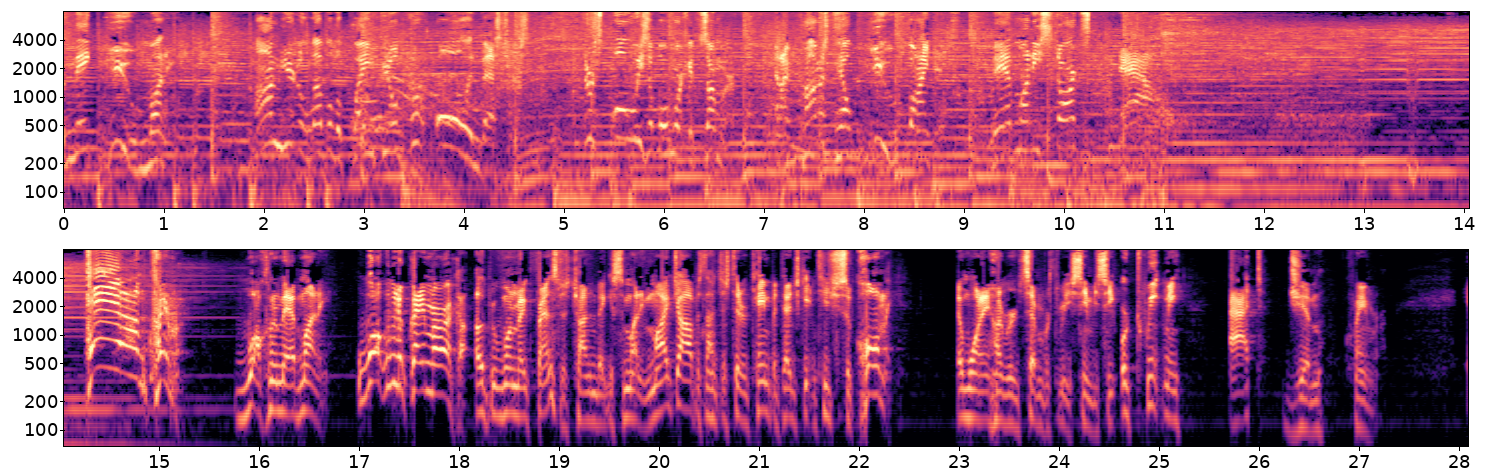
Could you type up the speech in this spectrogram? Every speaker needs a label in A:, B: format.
A: to make you money. I'm here to level the playing field for all investors. There's always a bull market somewhere, and I promise to help you find it. Mad Money starts now. Hey, I'm Cramer. Welcome to Mad Money. Welcome to Cramer America. Other people want to make friends, just trying to make you some money. My job is not just to entertain, but to educate and teach you. So call me at 1 800 743 CNBC or tweet me at Jim Cramer.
